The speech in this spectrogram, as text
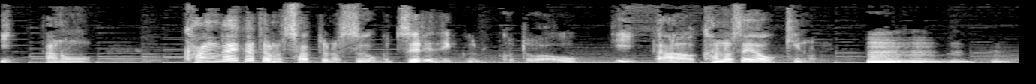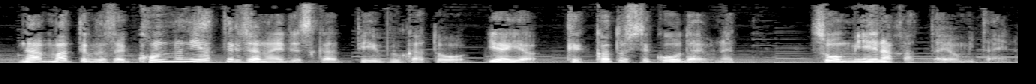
い、あの、考え方の差っていうのはすごくずれてくることは大きい、あ可能性が大きいの。うんうん。な、待ってください。こんなにやってるじゃないですかっていう部下と、いやいや、結果としてこうだよね。そう見えなかったよ、みたいな。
